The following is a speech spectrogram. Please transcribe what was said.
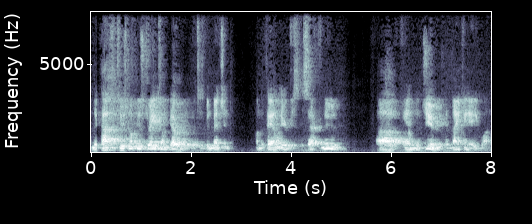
And the Constitutional Constraints on Government, which has been mentioned on the panel here just this afternoon, uh, in June of 1981.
